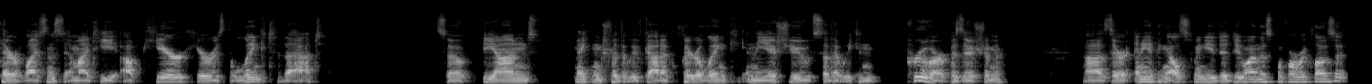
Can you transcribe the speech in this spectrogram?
they're licensed MIT up here. Here is the link to that. So beyond making sure that we've got a clear link in the issue so that we can prove our position, uh, is there anything else we need to do on this before we close it?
